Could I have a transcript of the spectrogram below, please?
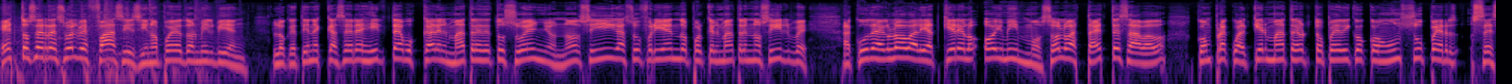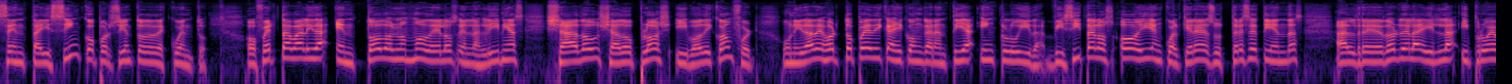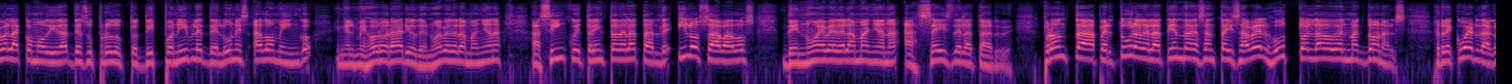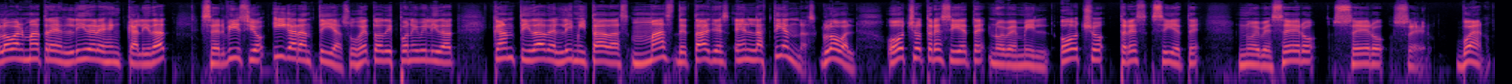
Esto se resuelve fácil si no puedes dormir bien lo que tienes que hacer es irte a buscar el matre de tus sueños. No sigas sufriendo porque el matre no sirve. Acude a Global y adquiérelo hoy mismo. Solo hasta este sábado compra cualquier matre ortopédico con un super 65% de descuento. Oferta válida en todos los modelos en las líneas Shadow, Shadow Plush y Body Comfort. Unidades ortopédicas y con garantía incluida. Visítalos hoy en cualquiera de sus 13 tiendas alrededor de la isla y prueba la comodidad de sus productos disponibles de lunes a domingo, en el mejor horario de 9 de la mañana a 5 y 30 de la tarde y los sábados de 9 de la mañana a 6 de la tarde. Pronta apertura de la tienda de Santa Isabel justo al lado del McDonald's. Recuerda, Global Matres líderes en calidad servicio y garantía, sujeto a disponibilidad, cantidades limitadas, más detalles en las tiendas. Global 837-9000, 837-9000. Bueno,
